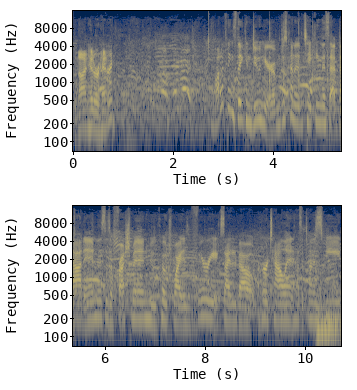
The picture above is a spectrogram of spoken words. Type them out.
The nine hitter Henry A lot of things they can do here. I'm just kind of taking this at bat in. This is a freshman who Coach White is very excited about. Her talent, has a ton of speed,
